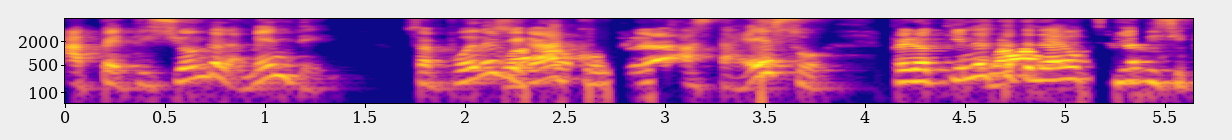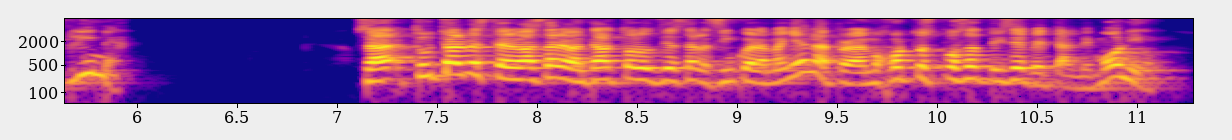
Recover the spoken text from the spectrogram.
a petición de la mente. O sea, puedes llegar a controlar hasta eso, pero tienes que tener algo que se llama disciplina. O sea, tú tal vez te vas a levantar todos los días a las 5 de la mañana, pero a lo mejor tu esposa te dice, vete al demonio.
